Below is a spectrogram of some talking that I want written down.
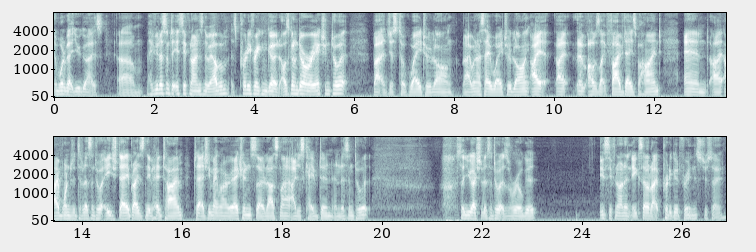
and what about you guys? Um, have you listened to SF9's new album? It's pretty freaking good. I was gonna do a reaction to it, but it just took way too long. Like when I say way too long, I I I was like five days behind, and I I wanted to listen to it each day, but I just never had time to actually make my reaction. So last night I just caved in and listened to it. So you guys should listen to it. It's real good. SF9 and EXO are like pretty good friends. Just saying.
